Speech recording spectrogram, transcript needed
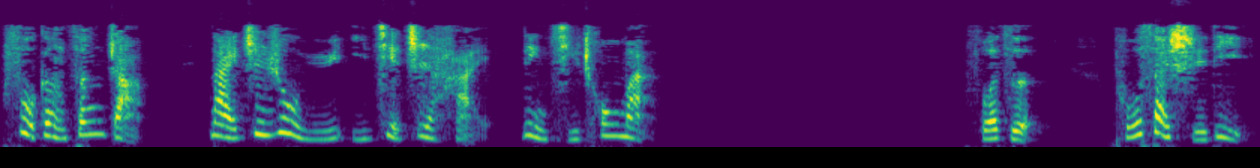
复更增长，乃至入于一切智海，令其充满。佛子，菩萨实地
